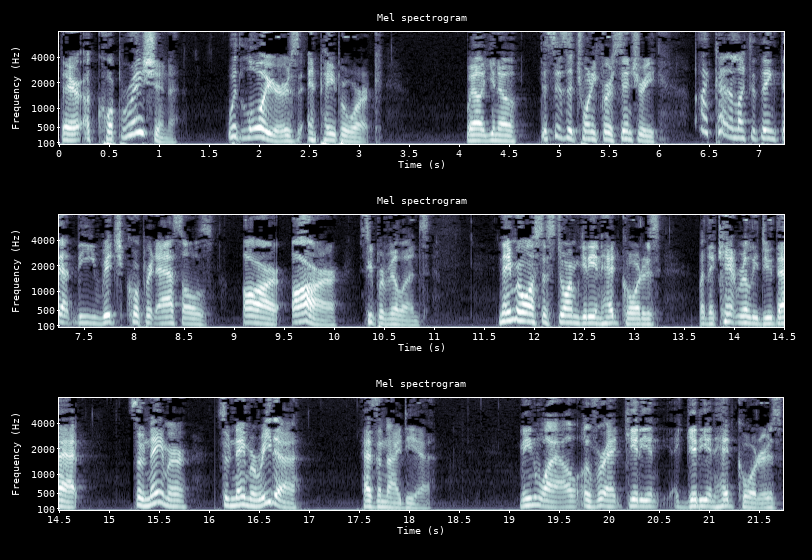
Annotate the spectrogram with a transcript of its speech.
They're a corporation with lawyers and paperwork. Well, you know, this is the 21st century. I kind of like to think that the rich corporate assholes are, are supervillains. Namor wants to storm Gideon headquarters, but they can't really do that. So Namor, so Namorita has an idea. Meanwhile, over at Gideon, Gideon headquarters,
